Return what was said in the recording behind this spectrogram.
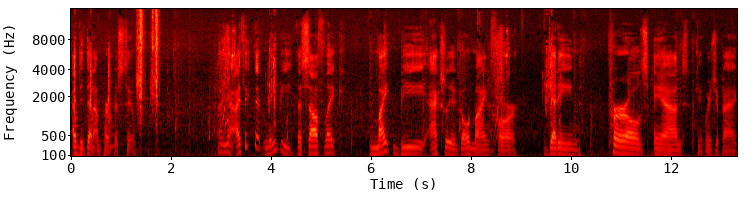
I did that on purpose, too. But yeah, I think that maybe the South Lake might be actually a gold mine for getting pearls and... Okay, where's your bag?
